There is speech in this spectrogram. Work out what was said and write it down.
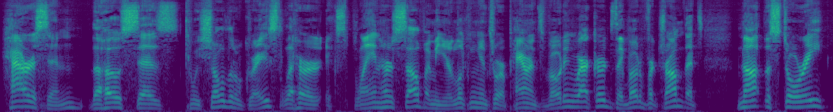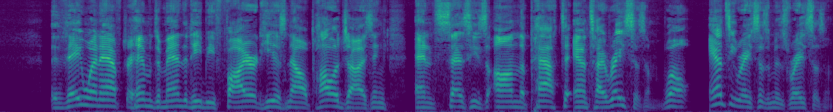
Harrison, the host, says, Can we show a little grace? Let her explain herself. I mean, you're looking into her parents' voting records. They voted for Trump. That's not the story. They went after him, demanded he be fired. He is now apologizing and says he's on the path to anti racism. Well, anti racism is racism.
